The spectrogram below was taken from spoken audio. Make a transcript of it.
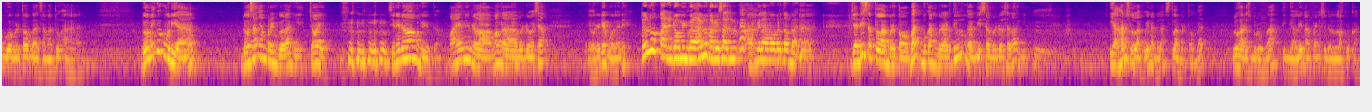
gue bertobat sama Tuhan. Dua minggu kemudian dosa nyamperin gue lagi coy sini dong gitu. Main nih udah lama nggak berdosa. Ya udah deh boleh deh. Lu lupa di dua minggu lalu barusan Ya. bilang mau bertobat. jadi setelah bertobat bukan berarti lu nggak bisa berdosa lagi. Hmm. yang harus lo lakuin adalah setelah bertobat lu harus berubah tinggalin apa yang sudah lo lakukan.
